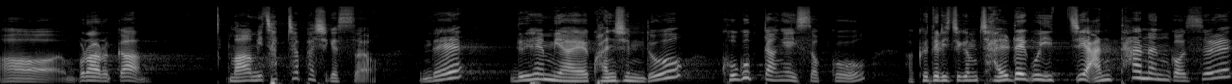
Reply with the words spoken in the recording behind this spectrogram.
어, 뭐라 그럴까, 마음이 찹찹하시겠어요. 근데 느헤미야의 관심도 고국 땅에 있었고 어, 그들이 지금 잘 되고 있지 않다는 것을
